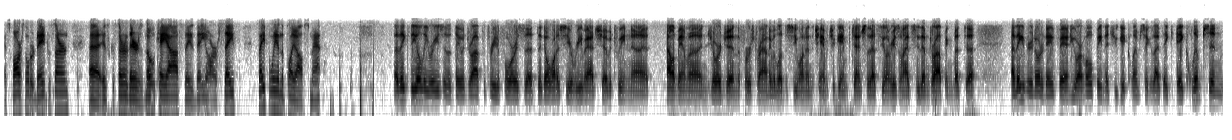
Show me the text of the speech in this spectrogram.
as far as Notre Dame concerned, uh, is concerned, there's no chaos. They they are safe, safely in the playoffs, Matt. I think the only reason that they would drop to three to four is that they don't want to see a rematch uh, between uh, Alabama and Georgia in the first round. They would love to see one in the championship game potentially. That's the only reason why I'd see them dropping. But uh, I think if you're a Notre Dame fan, you are hoping that you get Clemson because I think a Clemson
